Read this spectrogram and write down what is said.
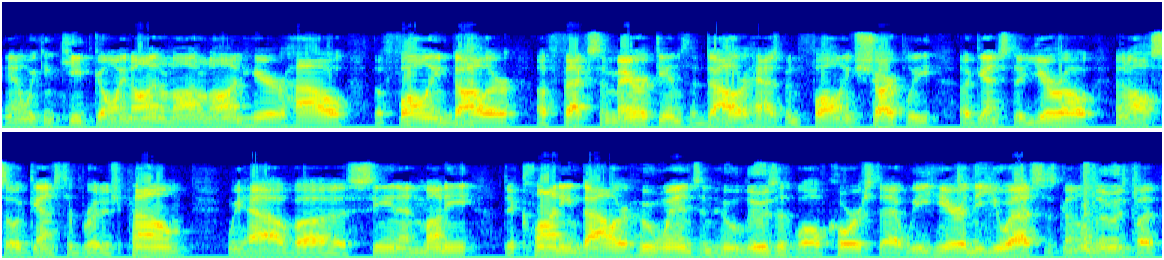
and we can keep going on and on and on here how the falling dollar affects Americans. The dollar has been falling sharply against the euro and also against the British pound. We have uh, CNN Money declining dollar, who wins and who loses. Well, of course, that we here in the U.S. is going to lose, but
